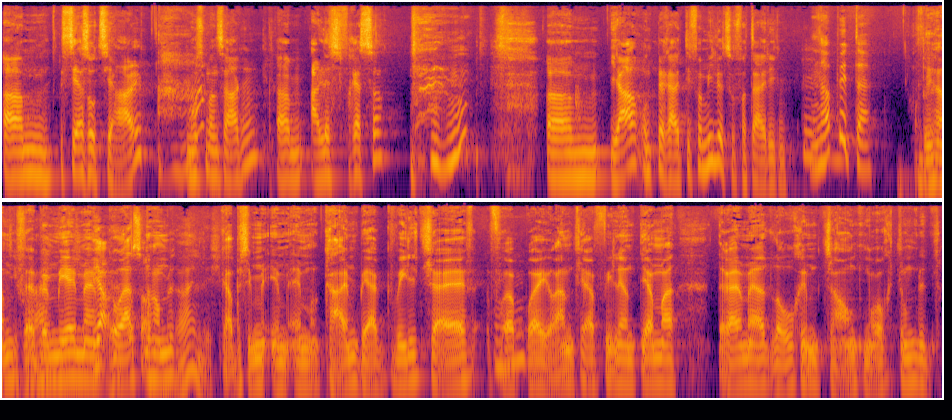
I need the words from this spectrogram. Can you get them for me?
Ähm, sehr sozial, Aha. muss man sagen. Ähm, Allesfresser. Mhm. ähm, ja, und bereit, die Familie zu verteidigen. Na bitte. Die haben bei mir in meinem ja, Garten, haben, gab es im, im, im Kahlenberg Wildsei vor mhm. ein paar Jahren sehr viele und die haben dreimal ein Loch im Zaun gemacht und mit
